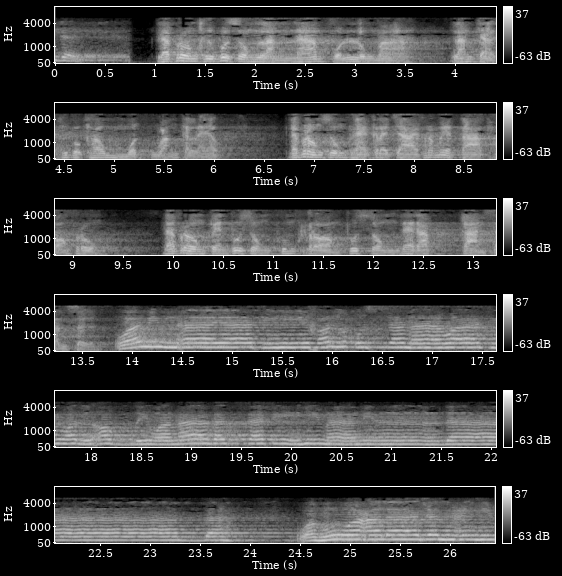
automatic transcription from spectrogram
และ และพระองค์คือผู้ทรงหลั่งน้ำฝนลงมา หลังจากที่พวกเขาหมดหวังกันแล้ว และพระองค์ทรงแผ่กระจายพระเมตตาของพระองค์และพระองค์เป็นผู้ทรงคุ้มครองผู้ทรงได้รับการสรรเสริญ ومن آياته خلق السماوات والأرض وما بث فيهما من دابة وهو على جمعهم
